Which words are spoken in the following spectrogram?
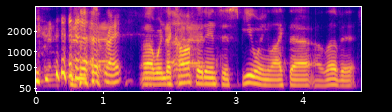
Right. Uh, when the confidence is spewing like that, I love it.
